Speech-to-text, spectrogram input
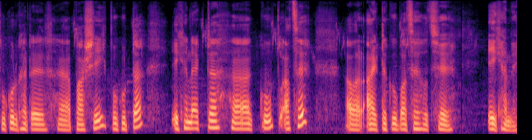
পুকুর ঘাটের পাশেই পুকুরটা। এখানে একটা কূপ আছে, আবার আরেকটা কূপ আছে হচ্ছে এইখানে।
